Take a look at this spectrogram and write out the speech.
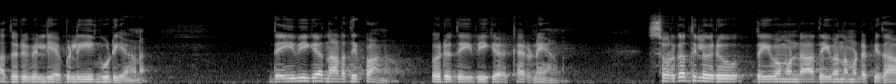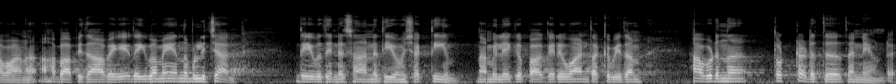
അതൊരു വലിയ വിളിയും കൂടിയാണ്. ദൈവിക നടത്തിപ്പാണ്. ഒരു ദൈവിക കരുണയാണ്. സ്വർഗത്തിലൊരു ദൈവമുണ്ട് ആ ദൈവം നമ്മുടെ പിതാവാണ്. ആബാ പിതാവേ ദൈവമേ എന്ന് വിളിച്ചാൽ ദൈവത്തിന്റെ സാന്നിധ്യവും ശക്തിയും നമ്മിലേക്ക് പകരുവാൻ തക്കവിധം അവിടുന്ന് തൊട്ടടുത്ത് തന്നെയുണ്ട്.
